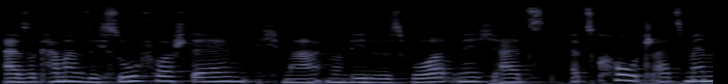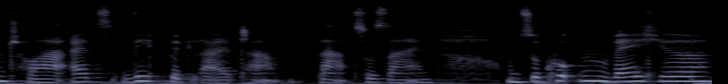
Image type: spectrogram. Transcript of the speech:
Also kann man sich so vorstellen, ich mag nur dieses Wort nicht, als, als Coach, als Mentor, als Wegbegleiter da zu sein und zu gucken, welche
